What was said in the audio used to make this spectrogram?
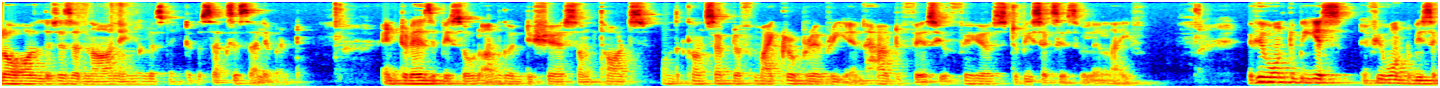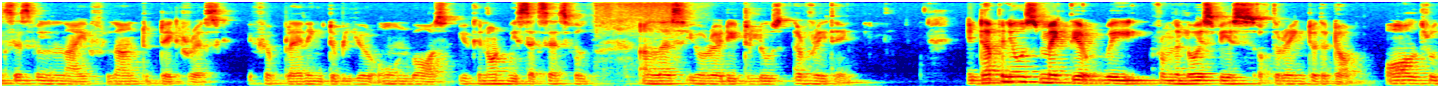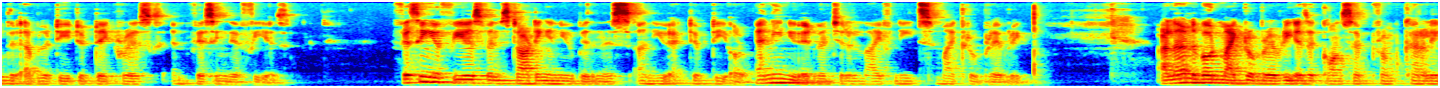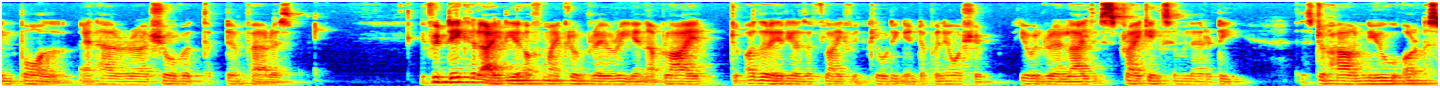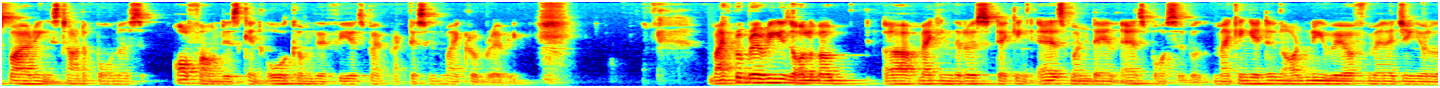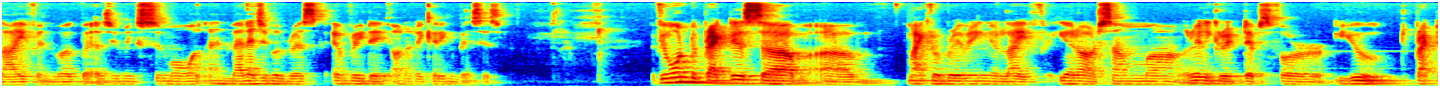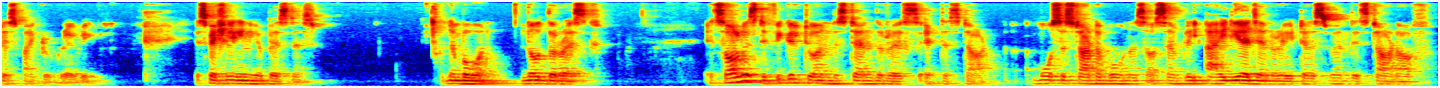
Hello, all. This is Adnan, and you're listening to the Success Element. In today's episode, I'm going to share some thoughts on the concept of micro bravery and how to face your fears to be successful in life. If you want to be yes, if you want to be successful in life, learn to take risk. If you're planning to be your own boss, you cannot be successful unless you're ready to lose everything. Entrepreneurs make their way from the lowest piece of the ring to the top, all through their ability to take risks and facing their fears. Facing your fears when starting a new business, a new activity, or any new adventure in life needs micro bravery. I learned about micro bravery as a concept from Caroline Paul and her uh, show with Tim Ferriss. If you take her idea of micro bravery and apply it to other areas of life, including entrepreneurship, you will realize a striking similarity as to how new or aspiring startup owners or founders can overcome their fears by practicing micro bravery. Micro bravery is all about uh, making the risk taking as mundane as possible, making it an ordinary way of managing your life and work by assuming small and manageable risks every day on a recurring basis. If you want to practice um, um, micro bravery in your life, here are some uh, really great tips for you to practice micro bravery, especially in your business. Number one, note the risk. It's always difficult to understand the risks at the start. Most startup owners are simply idea generators when they start off.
